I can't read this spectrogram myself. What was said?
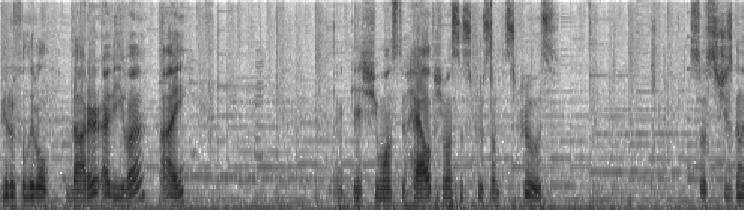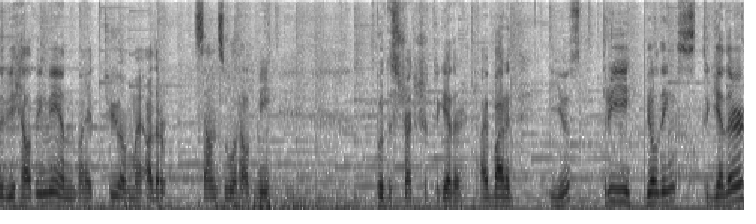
Beautiful little daughter aviva. Hi okay she wants to help she wants to screw some screws. So she's gonna be helping me and my two of my other sons will help me put the structure together. I bought it used three buildings together.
